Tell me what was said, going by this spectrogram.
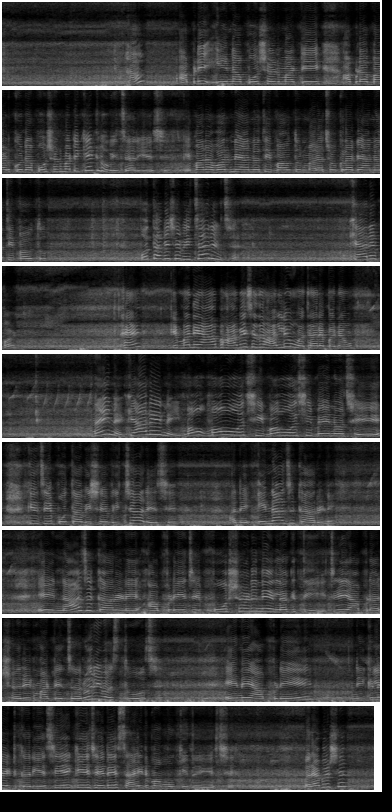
હા, આપણે એના પોષણ માટે, આપણા બાળકોના પોષણ માટે કેટલું વિચારીએ છીએ? કે મારા વરને આ નથી ભાવતું મારા છોકરાને આ નથી ભાવતું. પોતા વિશે વિચાર્યું છે? ક્યારે પણ. હે? કે મને આ ભાવે છે તો હાલ હું વધારે બનાવું? નહીં ને, ક્યારે નહીં. બહુ બહુ ઓછી બહુ ઓછી બહેનો છે કે જે પોતા વિશે વિચારે છે. અને એના જ કારણે, એના જ કારણે આપણે જે પોષણને લગતી જે આપણા શરીર માટે જરૂરી વસ્તુઓ છે, એને આપણે નિગ્લેક્ટ કરીએ છીએ કે જેને સાઈડમાં મૂકી દઈએ છીએ. બરાબર છે?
